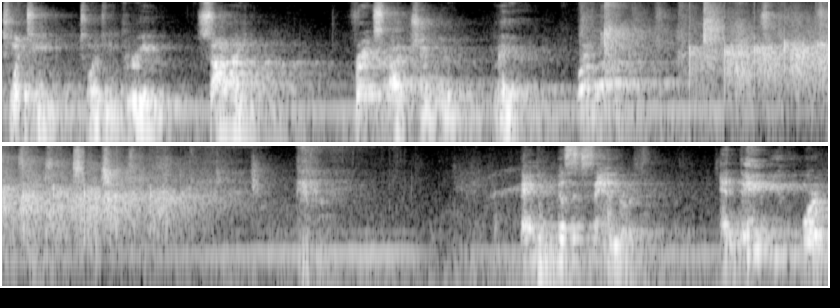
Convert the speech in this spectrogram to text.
2023. Signed, Frank Scott Jr., Mayor. Thank you. Thank you, Mr. Sanders. And thank you for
